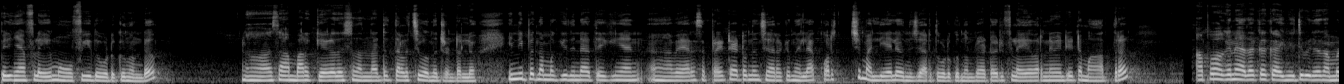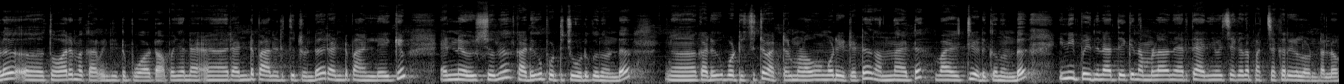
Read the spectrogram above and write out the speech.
പിന്നെ ഞാൻ ഫ്ലെയിം ഓഫ് ചെയ്ത് കൊടുക്കുന്നുണ്ട്. സാമ്പാറൊക്കെ ഏകദേശം നന്നായിട്ട് തിളച്ച് വന്നിട്ടുണ്ടല്ലോ. ഇനിയിപ്പോൾ നമുക്ക് ഇതിന്റെ അകത്തേക്ക് ഞാൻ വേറെ സെപ്പറേറ്റ് ആയിട്ടൊന്നും ചേർക്കുന്നില്ല. കുറച്ച് മല്ലിയില ഒന്ന് ചേർത്ത് കൊടുക്കുന്നുണ്ട് കേട്ടോ. ഒരു ഫ്ലേവറിന് വേണ്ടിയിട്ട് മാത്രം. അപ്പോൾ അങ്ങനെ അതൊക്കെ കഴിഞ്ഞിട്ട് പിന്നെ നമ്മൾ തോരൻ വെക്കാൻ വേണ്ടിയിട്ട് പോകാം കേട്ടോ അപ്പോൾ ഞാൻ രണ്ട് പാൻ എടുത്തിട്ടുണ്ട്. രണ്ട് പാനിലേക്കും എണ്ണ ഒഴിച്ചൊന്ന് കടുക് പൊട്ടിച്ച് കൊടുക്കുന്നുണ്ട്. കടുക് പൊട്ടിച്ചിട്ട് വറ്റൽമുളകും കൂടി ഇട്ടിട്ട് നന്നായിട്ട് വഴറ്റി എടുക്കുന്നുണ്ട് ഇനിയിപ്പോൾ ഇതിനകത്തേക്ക് നമ്മൾ നേരത്തെ അരിഞ്ഞു വെച്ചേക്കുന്ന പച്ചക്കറികളുണ്ടല്ലോ.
